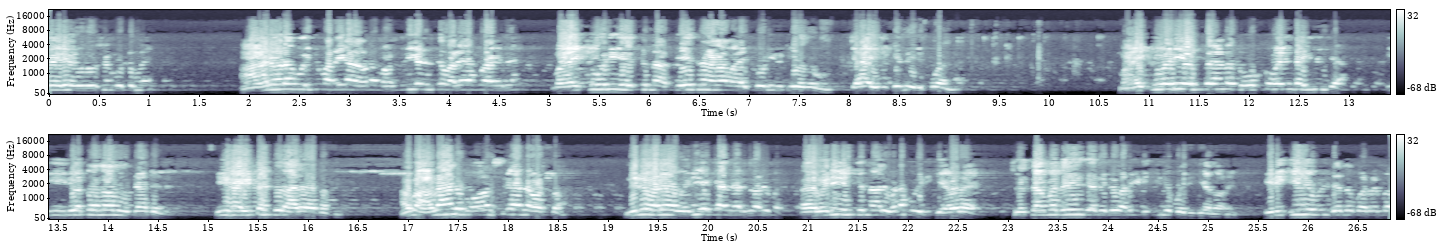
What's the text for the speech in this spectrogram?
പേര് ഒരു ദിവസം കൂട്ടുന്നത് ആരോടെ പോയിട്ട് പറയാ? അവിടെ മന്ത്രികൾക്ക് പറയാൻ പോയത് മയക്കോടി ഏൽക്കുന്ന അദ്ദേഹത്തിനാണ് മയക്കോടി കിട്ടിയതും? ഞാൻ ഇരിക്കുന്ന ഇരിപ്പ് മയക്കുവടി ഏൽക്കാണ്ട് തോക്കുവലും കയ്യിലില്ല. ഈ ഇരുപത്തി ഒന്നാം നൂറ്റാണ്ടിൽ ഈ ഹൈടെക് കാലഘട്ടത്തിൽ അപ്പൊ അതാണ് ഫോറസ്റ്റുകാരുടെ അവസ്ഥ. ഇതിന് പറയാ വെടിയേക്കാൻ നേരത്തെ പറയും "ഏ, വെടിവെക്കുന്ന ആൾ ഇവിടെ പോയിരിക്കുക എവിടെ സുൽത്താൻ ബത്തേരിയിൽ ചെന്നിട്ട് പറയും ഇടുക്കിയിൽ പോയിരിക്കുക എന്ന് പറയും. ഇടുക്കിയിൽ ചെന്ന് പറയുമ്പോൾ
